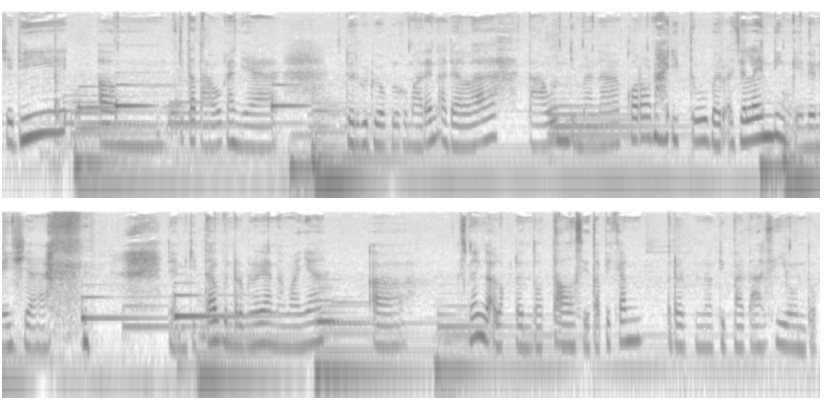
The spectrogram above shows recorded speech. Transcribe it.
Jadi um, kita tahu kan ya 2020 kemarin adalah tahun di mana corona itu baru aja landing ke Indonesia dan kita benar-benar yang namanya uh, sebenarnya nggak lockdown total sih tapi kan benar-benar dibatasi untuk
